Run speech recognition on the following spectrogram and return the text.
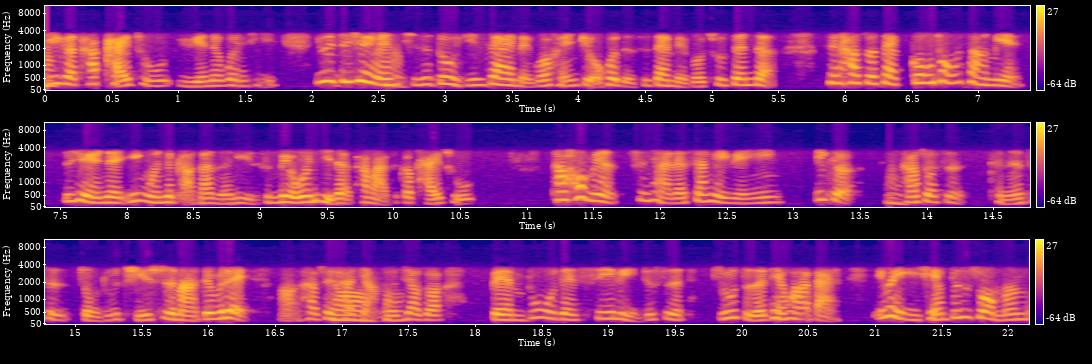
第一个他排除语言的问题，因为这些人其实都已经在美国很久或者是在美国出生的，所以他说在沟通上面，这些人的英文的表达能力是没有问题的，他把这个排除，他后面剩下来的三个原因。一个他说是可能是种族歧视嘛，对不对？啊，他所以他讲的叫做 bamboo 的 ceiling，就是竹子的天花板。因为以前不是说我们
